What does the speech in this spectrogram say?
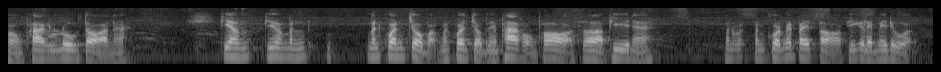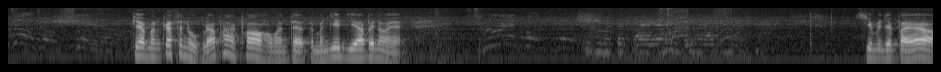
ของภาคลูกต่อนะพี่ว่าพี่ว่ามันมันควรจบอะ มันควรจบในภาคของพ่อสำหรับพี่นะ มันมันควรไม่ไปต่อ พี่ก็เลยไม่ดูอะเทียบมันก็สนุกแล้วภาคพ่อของมันแต่แต่มันยืดเยื้อไปหน่อยอะ คิมมันจะไปแล้ว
